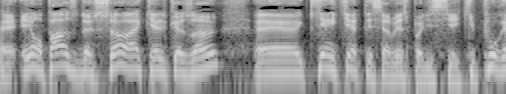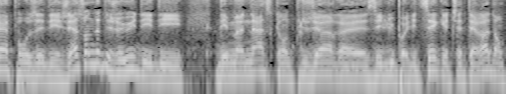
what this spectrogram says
Euh, et on passe de ça à quelques-uns euh, qui inquiètent les services policiers, qui pourraient poser des gestes. On a déjà eu des, des, des menaces contre plusieurs euh, élus politiques, etc. Donc,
